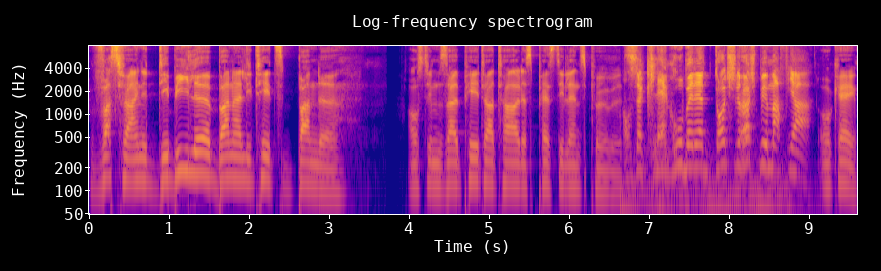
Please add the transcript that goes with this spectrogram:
Was für eine debile Banalitätsbande. Aus dem Salpetertal des Pestilenzpöbels. Aus der Klärgrube der deutschen Hörspielmafia. Okay.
